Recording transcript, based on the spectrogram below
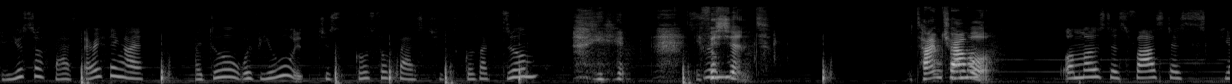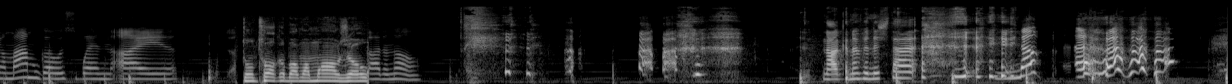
You're so fast. Everything I I do with you, it just goes so fast. It just goes like zoom. Efficient. Time travel. Almost as fast as your mom goes when I Don't talk about my mom, yo. I don't know. Not gonna finish that. nope.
